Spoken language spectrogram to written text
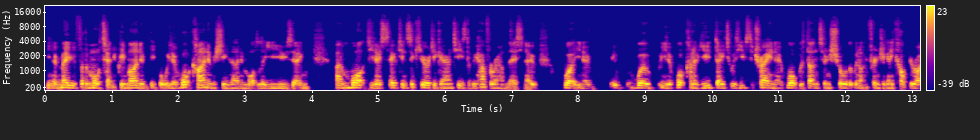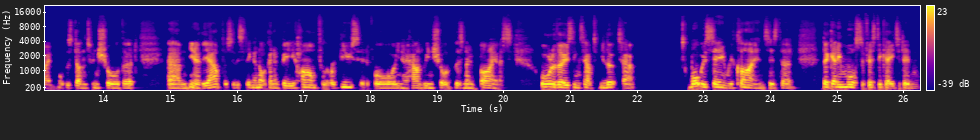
you know, maybe for the more technically minded people, you know, what kind of machine learning model are you using? And what, you know, safety and security guarantees do we have around this? You know, what, you know, you know, what kind of data was used to train it? What was done to ensure that we're not infringing any copyright? What was done to ensure that, um, you know, the outputs of this thing are not going to be harmful or abusive? Or, you know, how do we ensure that there's no bias? All of those things have to be looked at. What we're seeing with clients is that they're getting more sophisticated in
